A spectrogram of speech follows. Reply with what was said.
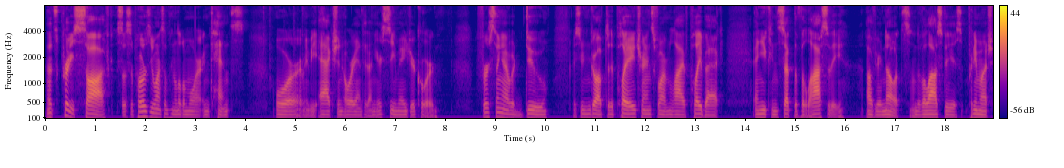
That's pretty soft, so suppose you want something a little more intense or maybe action oriented on your C major chord. First thing I would do is you can go up to play, transform, live playback, and you can set the velocity of your notes. And the velocity is pretty much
